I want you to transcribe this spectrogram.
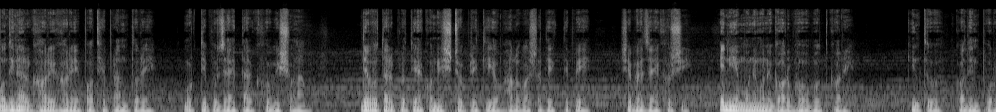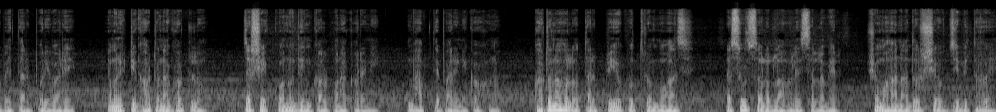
মদিনার ঘরে ঘরে পথে প্রান্তরে মূর্তি পূজায় তার খুবই সুনাম। দেবতার প্রতি একনিষ্ঠ প্রীতি ও ভালোবাসা দেখতে পেয়ে সে বেজায় খুশি। এ নিয়ে মনে মনে গর্ব বোধ করে। কিন্তু কদিন পূর্বে তার পরিবারে এমন একটি ঘটনা ঘটল যা সে কোনো দিন কল্পনা করেনি, ভাবতে পারেনি কখনো। ঘটনা হলো তার প্রিয় পুত্র মোয়াজ রাসুল সাল্লাহ সাল্লামের সুমহান আদর্শে উজ্জীবিত হয়ে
